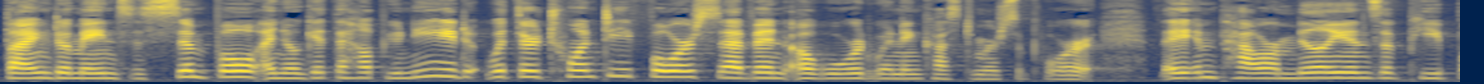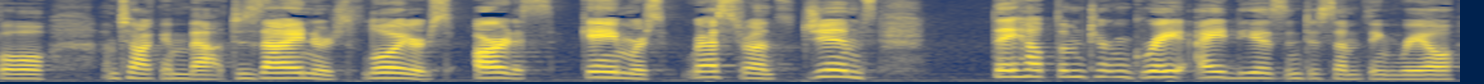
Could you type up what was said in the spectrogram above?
Buying domains is simple, and you'll get the help you need with their 24 7 award winning customer support. They empower millions of people. I'm talking about designers, lawyers, artists, gamers, restaurants, gyms They help them turn great ideas into something real.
